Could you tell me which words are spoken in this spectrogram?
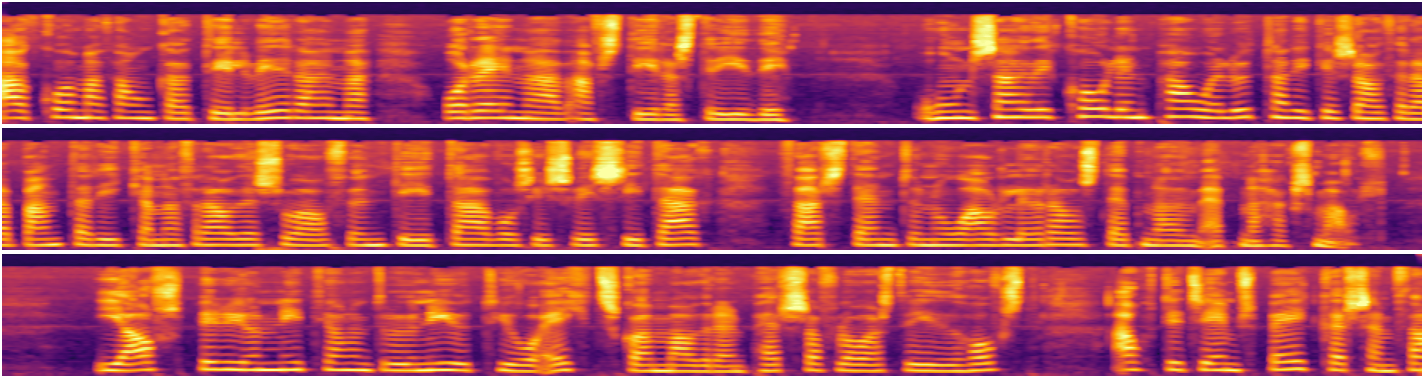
að koma þangað til viðræðina og reyna að afstýra stríði. Og hún sagði Colin Powell utanríkisráð þeirra bandaríkjana frá þessu á fundi í Davos í Sviss í dag þar stendur nú árleg ráðstefna um efnahagsmál. Í ársbyrjun 1991 skömm áður en persaflóastriðið hófst átti James Baker sem þá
